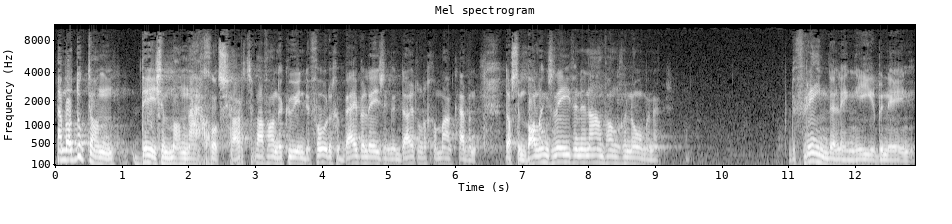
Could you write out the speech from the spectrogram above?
En wat doet dan deze man naar Gods hart, waarvan ik u in de vorige bijbellezingen duidelijk gemaakt heb, dat zijn ballingsleven in aanvang genomen heeft. De vreemdeling hier beneden,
